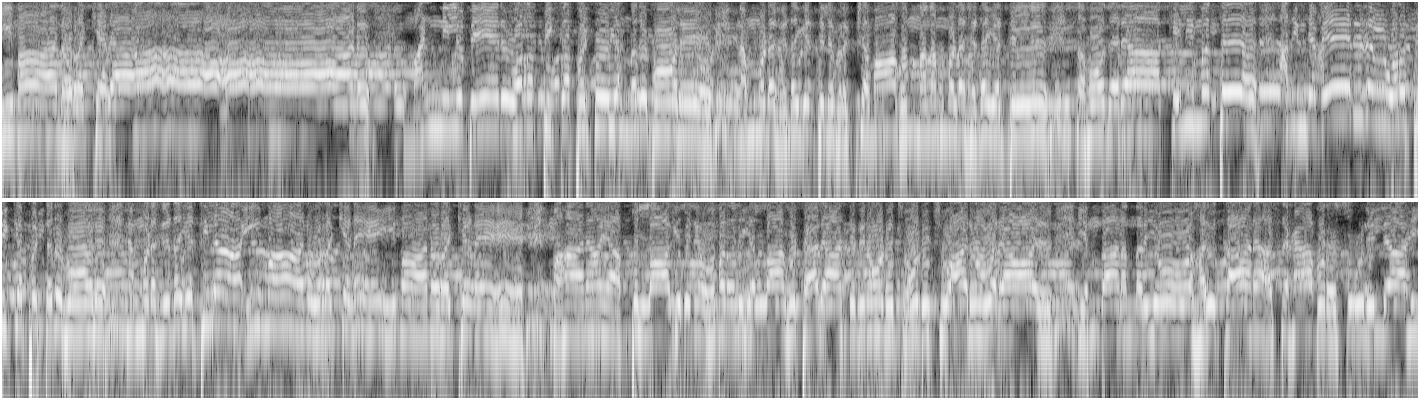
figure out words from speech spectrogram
ഈമാൻ ഉറക്കലാണ് മണ്ണിൽ വേര് ഉറപ്പിക്കപ്പെട്ടു എന്നതുപോലെ നമ്മുടെ ഹൃദയത്തിൽ വൃക്ഷമാകുന്ന നമ്മുടെ ഹൃദയത്തിൽ സഹോദര കെലിമത്ത് അതിന്റെ വേരുകൾ ഉറപ്പിക്കപ്പെട്ടതുപോലെ നമ്മുടെ ഹൃദയത്തിൽ ആ ഈമാൻ ഉറക്കണേ ഈമാൻ ഉറക്കണേ മഹാനായ അബ്ദുല്ലാഹിബിന് ഉമർ അലി അള്ളാഹു ടാലാൻഡുവിനോട് ചോദിച്ചു ആരോ ഒരാൾ? എന്താണെന്നറിയോ? ഹൽഖാന അസ്ഹാബു റസൂലില്ലാഹി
